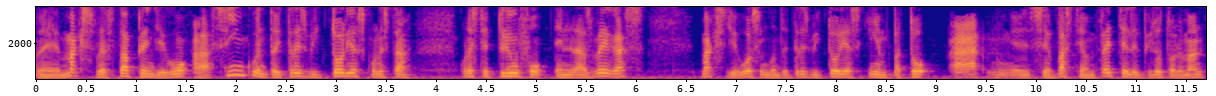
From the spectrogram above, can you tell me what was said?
Eh, Max Verstappen llegó a 53 victorias con, esta, con este triunfo en Las Vegas. Max llegó a 53 victorias y empató a eh, Sebastian Vettel, el piloto alemán,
